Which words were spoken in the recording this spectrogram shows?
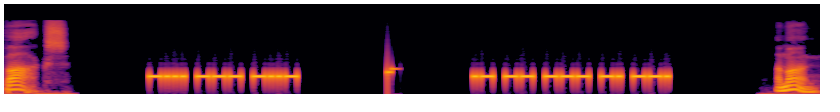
Box. Among.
